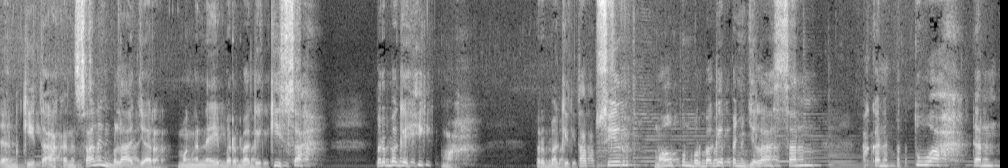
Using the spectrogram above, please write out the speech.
dan kita akan saling belajar mengenai berbagai kisah, berbagai hikmah, berbagai tafsir maupun berbagai penjelasan akan petuah dan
